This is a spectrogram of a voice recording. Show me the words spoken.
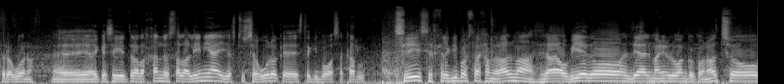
pero bueno, eh, hay que seguir trabajando, está la línea y yo estoy seguro que este equipo va a sacarlo. Sí, si es que el equipo está dejando el alma, ya Oviedo, el día del Manilo Banco con 8,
